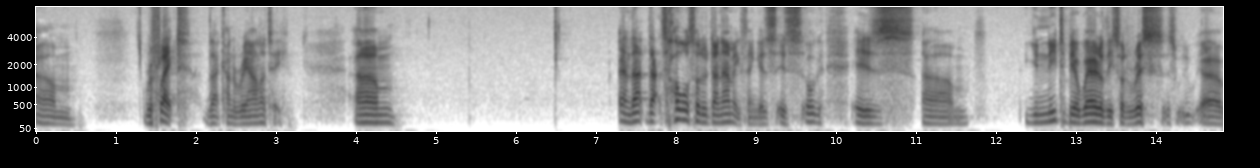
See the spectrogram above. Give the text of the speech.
um, reflect that kind of reality. Um, and that that whole sort of dynamic thing is is is um, you need to be aware of these sort of risks. Uh,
